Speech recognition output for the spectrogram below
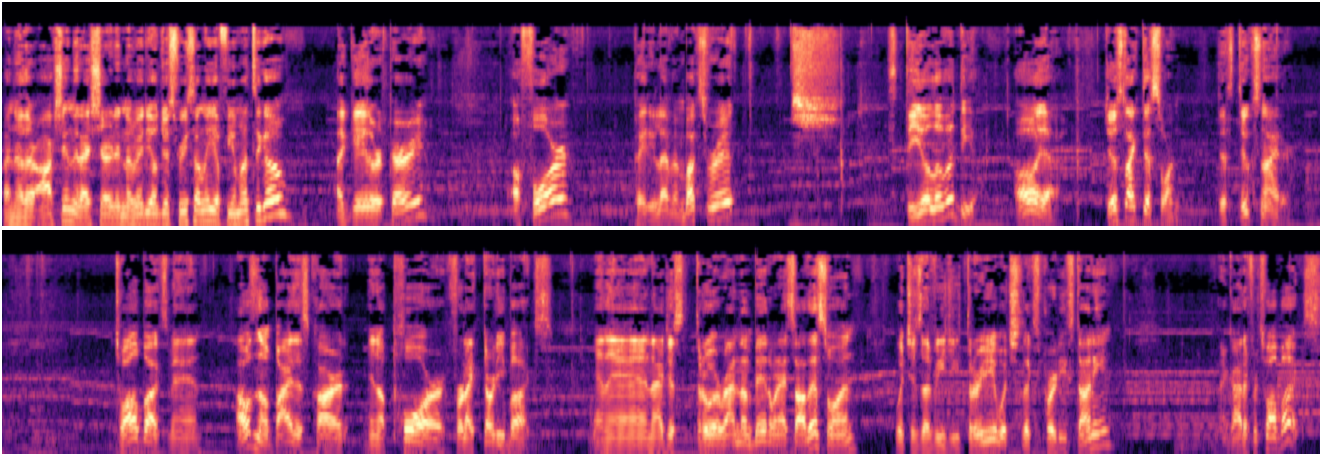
Another auction that I shared in a video just recently, a few months ago. A Gaylord Perry. A 4. Paid 11 bucks for it. Steal of a deal. Oh yeah. Just like this one. This Duke Snider. 12 bucks, man. I was gonna buy this card in a pour for like 30 bucks. And then I just threw a random bid when I saw this one, which is a VG3, which looks pretty stunning. I got it for 12 bucks.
